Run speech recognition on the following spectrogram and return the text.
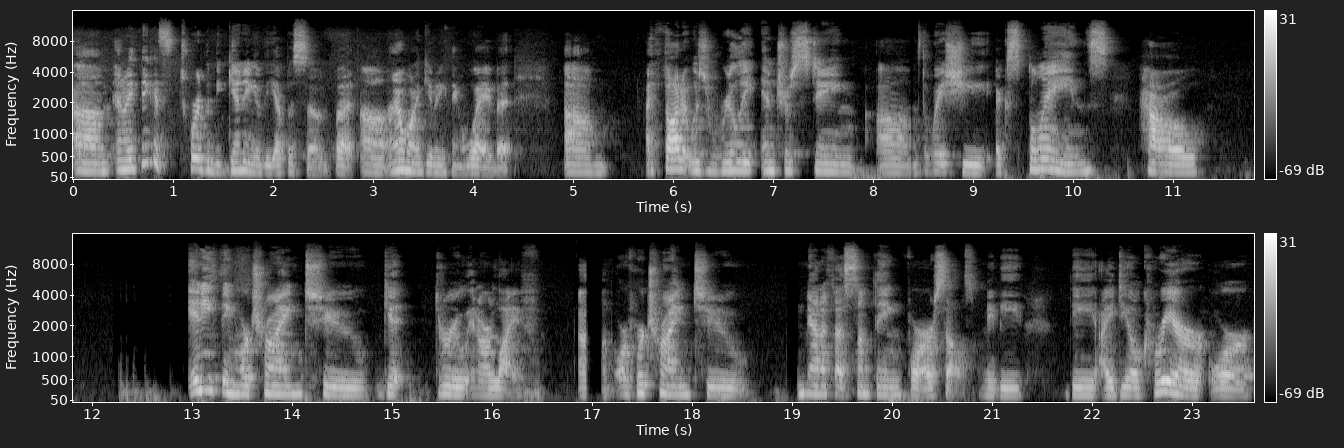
um, and I think it's toward the beginning of the episode, but um, I don't want to give anything away. But um, I thought it was really interesting um, the way she explains how anything we're trying to get through in our life, um, or if we're trying to manifest something for ourselves, maybe the ideal career or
